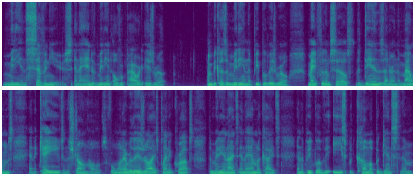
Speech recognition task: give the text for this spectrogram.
Midian seven years. And the hand of Midian overpowered Israel. And because of Midian, the people of Israel made for themselves the dens that are in the mountains, and the caves, and the strongholds. For whenever the Israelites planted crops, the Midianites and the Amalekites and the people of the east would come up against them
